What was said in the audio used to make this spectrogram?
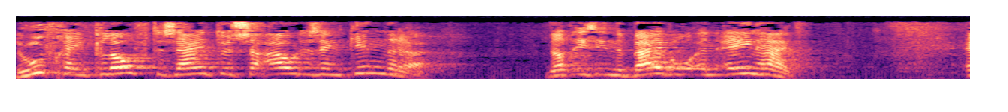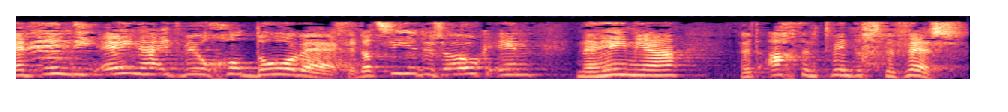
Er hoeft geen kloof te zijn tussen ouders en kinderen. Dat is in de Bijbel een eenheid. En in die eenheid wil God doorwerken. Dat zie je dus ook in Nehemia, het 28ste vers.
